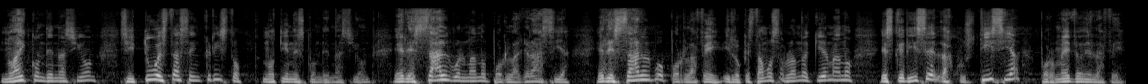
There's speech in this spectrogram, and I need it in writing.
no hay condenación. Si tú estás en Cristo, no tienes condenación. Eres salvo, hermano, por la gracia. Eres salvo por la fe. Y lo que estamos hablando aquí, hermano, es que dice la justicia por medio de la fe.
